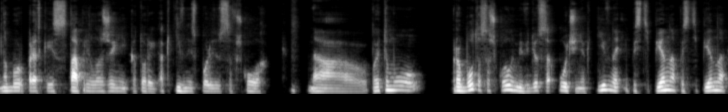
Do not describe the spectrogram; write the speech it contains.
набор порядка из 100 приложений, которые активно используются в школах. А, поэтому работа со школами ведется очень активно и постепенно, постепенно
